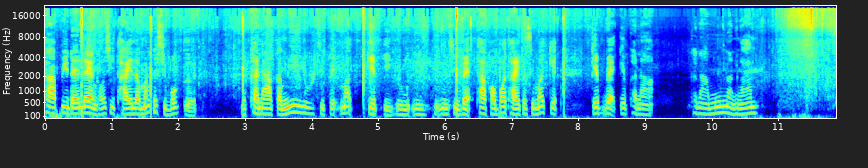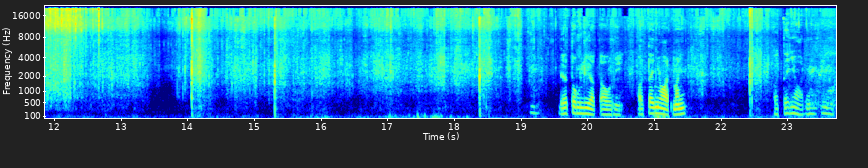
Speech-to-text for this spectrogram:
ถ้าปีใดแรงเขาสิไถแล้วมันก็สิบ่เกิดแล้วคณาก็มีอยู่สิไปมาเก็บอีกอยู่มืออื่นมืออื่นสิแวะ ถ้าเขาบ่ไถก็สิมาเก็บเก็บแวะเก็บคณาคณามุมนั่นงาม เดี๋ยวต้องเลือกเอานี่ เอาแตะหยอดมัน เอาแตะหยอดมันพี่น้อง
